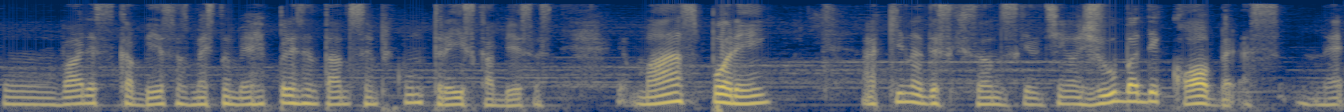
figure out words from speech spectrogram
com várias cabeças, mas também é representado sempre com três cabeças. Mas, porém, aqui na descrição diz que ele tinha juba de cobras, né?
